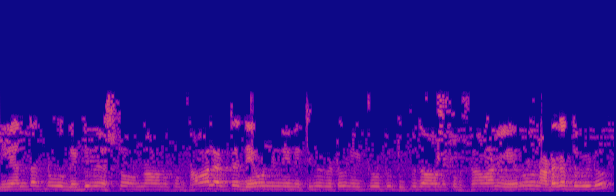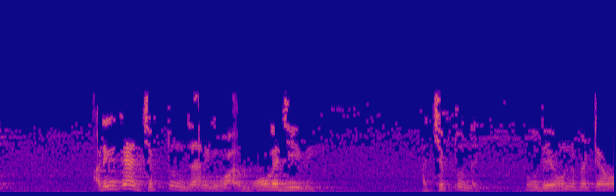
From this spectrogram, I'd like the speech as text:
నీ అంతటి నువ్వు గడ్డి వేస్తూ ఉన్నావు అనుకుంటున్నావా? లేకపోతే దేవుణ్ణి నీ నెత్తిమి పెట్టు నీ చోటు తిప్పుదాం అనుకుంటున్నావా? అని ఏనుగుని అడగద్దు వీడు. అడిగితే అది చెప్తుంది దానికి వా- మోగజీవి. అది చెప్తుంది. నువ్వు దేవుణ్ణి పెట్టావో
